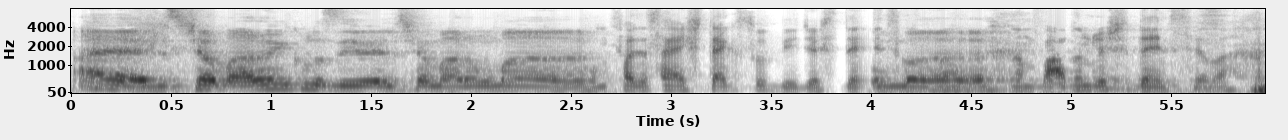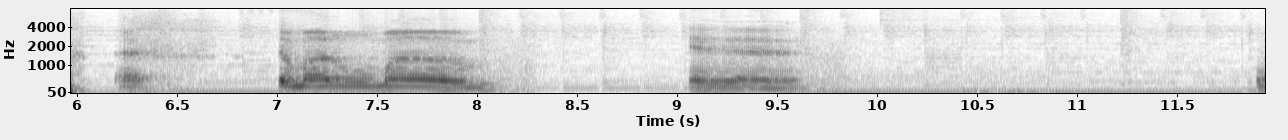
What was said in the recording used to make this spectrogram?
Ah, é, eles chamaram, inclusive, eles chamaram uma. Vamos fazer essa hashtag subir, Just Dance Uma- lambada. Lambada no Just Dance, sei lá. chamaram uma. É. Um,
